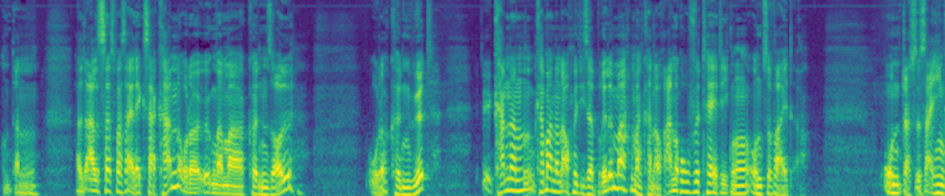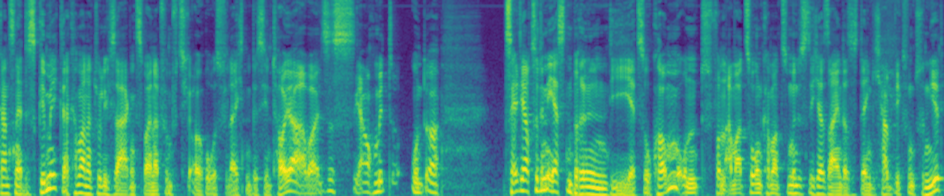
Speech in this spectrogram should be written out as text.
Und dann halt alles das, was Alexa kann oder irgendwann mal können soll oder können wird, kann, dann, kann man dann auch mit dieser Brille machen. Man kann auch Anrufe tätigen und so weiter. Und das ist eigentlich ein ganz nettes Gimmick. Da kann man natürlich sagen, 250 Euro ist vielleicht ein bisschen teuer, aber es ist ja auch mit unter, zählt ja auch zu den ersten Brillen, die jetzt so kommen. Und von Amazon kann man zumindest sicher sein, dass es, denke ich, halbwegs funktioniert.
